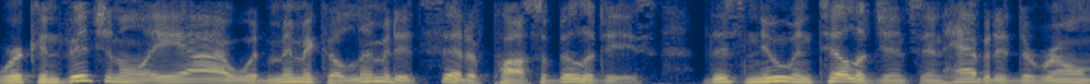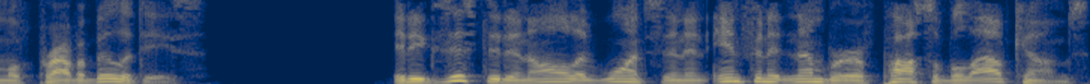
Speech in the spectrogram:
Where conventional AI would mimic a limited set of possibilities, this new intelligence inhabited the realm of probabilities. It existed in all at once in an infinite number of possible outcomes,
